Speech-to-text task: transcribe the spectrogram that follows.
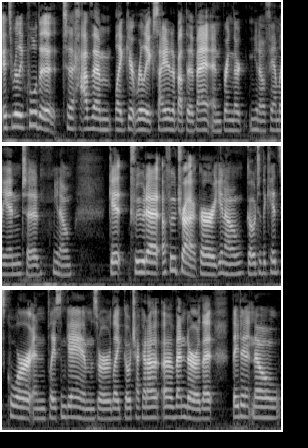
it's really cool to to have them like get really excited about the event and bring their you know family in to you know get food at a food truck or you know go to the kids court and play some games or like go check out a, a, vendor that they didn't know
